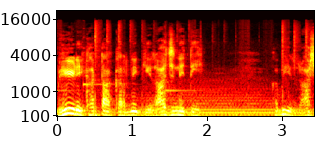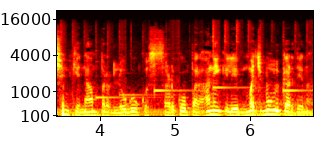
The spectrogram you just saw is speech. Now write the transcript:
भीड़ इकट्ठा करने की राजनीति। कभी राशन के नाम पर लोगों को सड़कों पर आने के लिए मजबूर कर देना।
